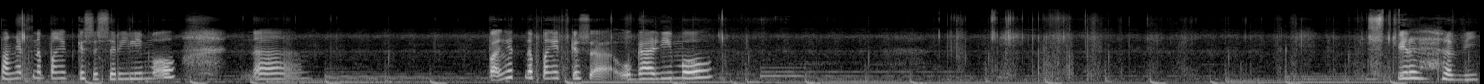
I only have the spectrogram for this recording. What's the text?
pangit na pangit ka sa sarili mo na pangit na pangit ka sa ugali mo heavy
